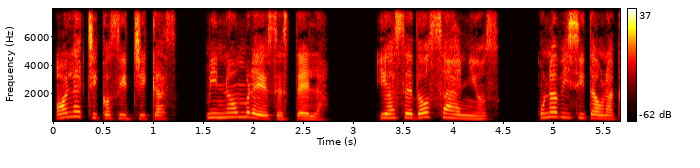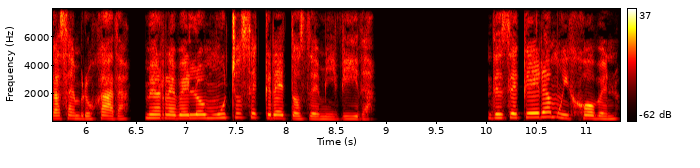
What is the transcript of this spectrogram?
Hola chicos y chicas, mi nombre es Estela, y hace dos años, una visita a una casa embrujada me reveló muchos secretos de mi vida. Desde que era muy joven,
